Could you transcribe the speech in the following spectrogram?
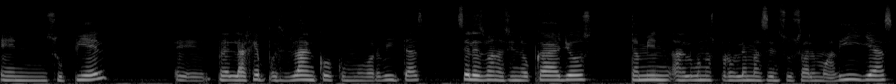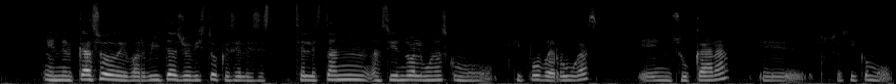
en su piel, el pelaje pues blanco como barbitas, se les van haciendo callos, también algunos problemas en sus almohadillas. En el caso de barbitas yo he visto que se les se le están haciendo algunas como tipo verrugas en su cara, eh, pues así como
